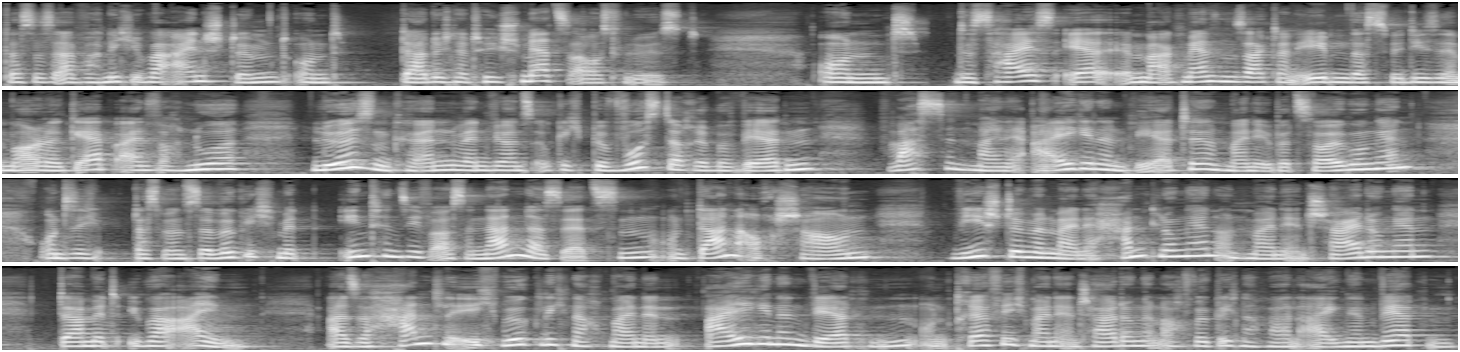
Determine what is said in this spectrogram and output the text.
dass es einfach nicht übereinstimmt und dadurch natürlich Schmerz auslöst. Und das heißt, er, Mark Manson sagt dann eben, dass wir diese Moral Gap einfach nur lösen können, wenn wir uns wirklich bewusst darüber werden, was sind meine eigenen Werte und meine Überzeugungen und sich, dass wir uns da wirklich mit intensiv auseinandersetzen und dann auch schauen, wie stimmen meine Handlungen und meine Entscheidungen damit überein. Also handle ich wirklich nach meinen eigenen Werten und treffe ich meine Entscheidungen auch wirklich nach meinen eigenen Werten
